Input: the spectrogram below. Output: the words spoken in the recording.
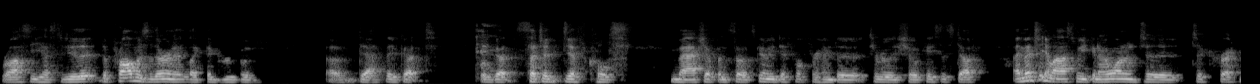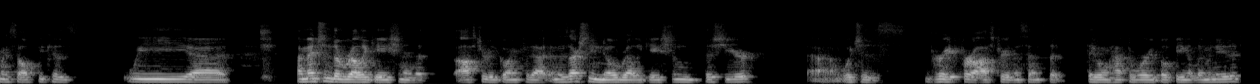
Rossi has to do. The, the problem is they're in like the group of of death. They've got they've got such a difficult matchup, and so it's going to be difficult for him to to really showcase his stuff. I mentioned yeah. last week, and I wanted to to correct myself because we uh, I mentioned the relegation and that Austria was going for that, and there's actually no relegation this year, uh, which is great for Austria in the sense that they won't have to worry about being eliminated.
